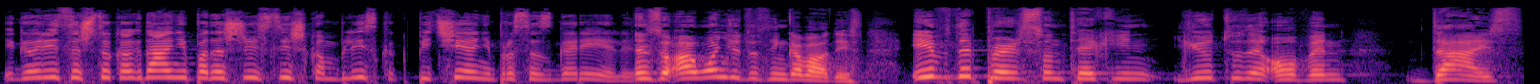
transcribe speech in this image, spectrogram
И говорится, что когда они подошли слишком близко к печи, они просто сгорели. And so I want you to think about this. If the person taking you to the oven dies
